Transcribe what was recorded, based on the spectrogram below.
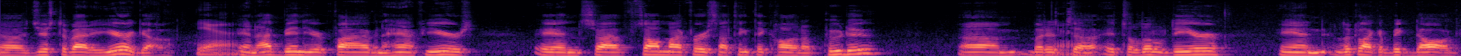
uh, just about a year ago. Yeah, and I've been here five and a half years, and so I saw my first. I think they call it a pudu, um, but it's a it's a little deer and it looked like a big dog.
